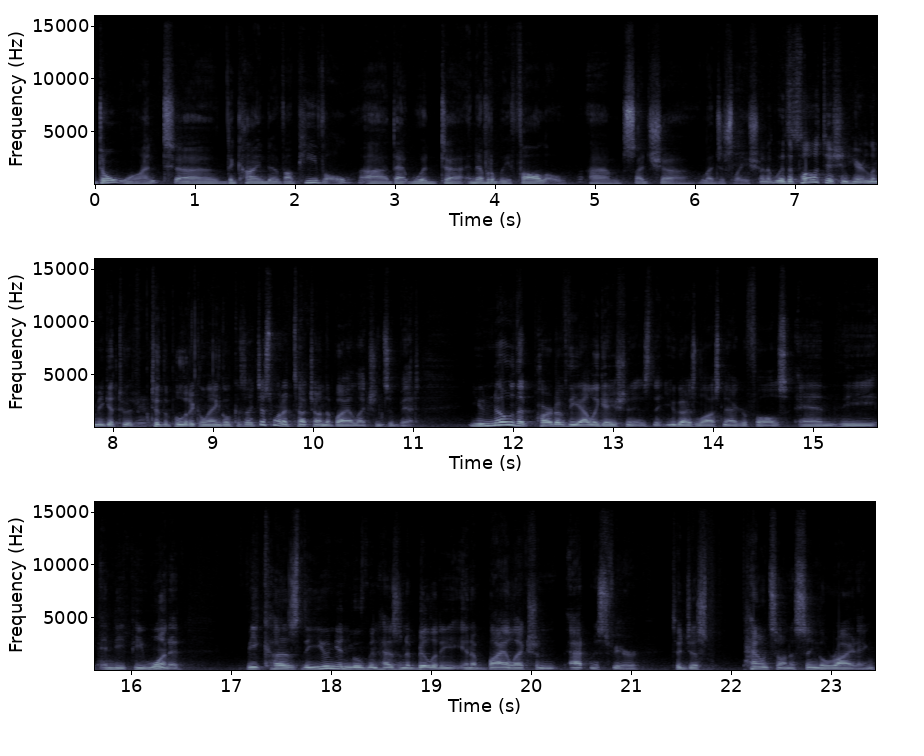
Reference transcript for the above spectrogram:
don't want uh, the kind of upheaval uh, that would uh, inevitably follow um, such legislation. With a politician here, let me get to, it, to the political angle because I just want to touch on the by elections a bit. You know that part of the allegation is that you guys lost Niagara Falls and the NDP won it because the union movement has an ability in a by election atmosphere to just pounce on a single riding,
